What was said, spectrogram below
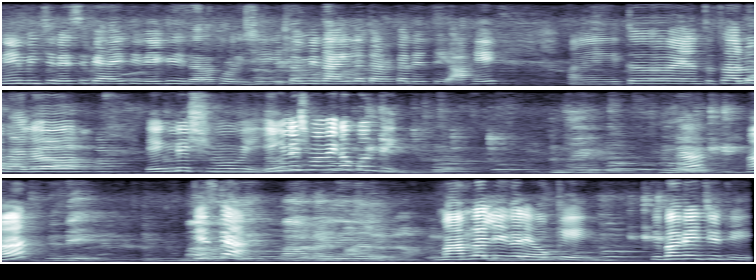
नेहमीची रेसिपी आहे ती वेगळी जरा थोडीशी. इथं मी दाईला तडका देते आहे. आणि इथं यांचं चालू झालं इंग्लिश मूवी इंग्लिश मूवी का कोणती? हा? हा? हिंदी. तीच का? मामला लिगल. आहे. मामला लिगल आहे ओके. ती बघायची होती.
